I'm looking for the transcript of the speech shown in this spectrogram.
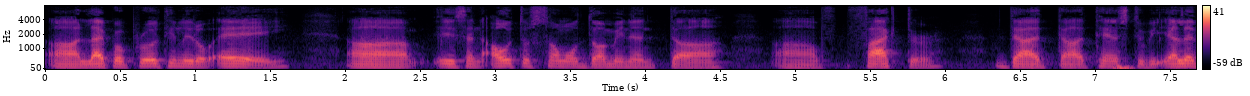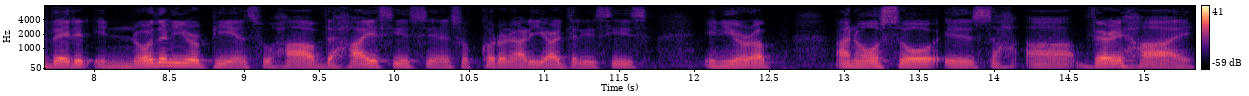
Uh, lipoprotein little a uh, is an autosomal dominant uh, uh, factor that uh, tends to be elevated in Northern Europeans who have the highest incidence of coronary artery disease in Europe, and also is uh, very high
